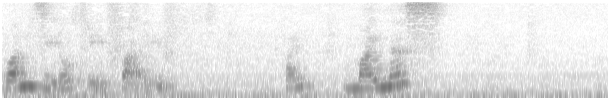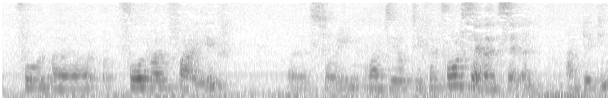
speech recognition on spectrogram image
1035 fine, minus 4, uh, 415, uh, sorry, 1035, 477. I'm taking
